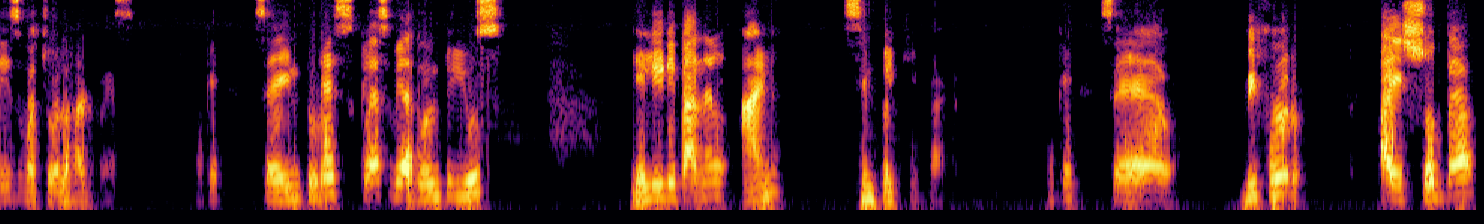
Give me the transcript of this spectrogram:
these virtual hardwares okay so in today's class we are going to use led panel and simple keypad. Okay? So before i show the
